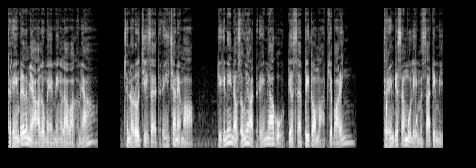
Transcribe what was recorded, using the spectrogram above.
သတင်းပြည်သူများအားလုံးပဲမင်္ဂလာပါခင်ဗျာကျွန်တော်တို့ကြည်ဆက်သတင်း channel မှာဒီကနေ့နောက်ဆုံးရသတင်းများကိုတင်ဆက်ပေးတော့မှာဖြစ်ပါတယ်သတင်းတင်ဆက်မှုလေးမစတင်မီ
